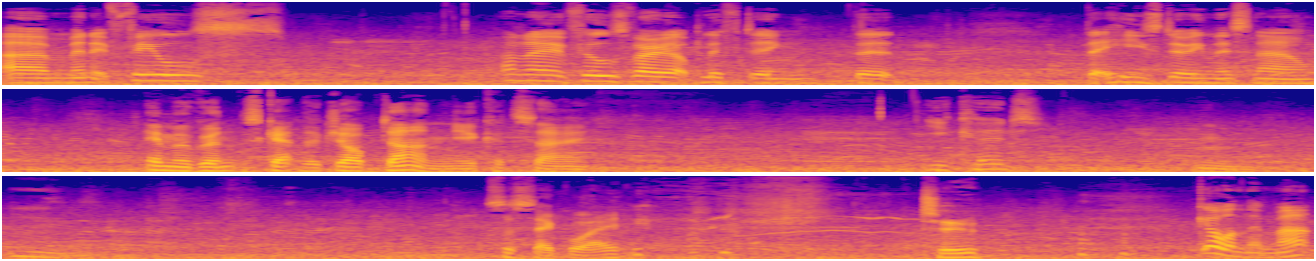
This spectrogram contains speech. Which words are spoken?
Um, and it feels, I don't know, it feels very uplifting that that he's doing this now. Immigrants get the job done, you could say. You could. Mm. It's a segue. Two. Go on then, Matt.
